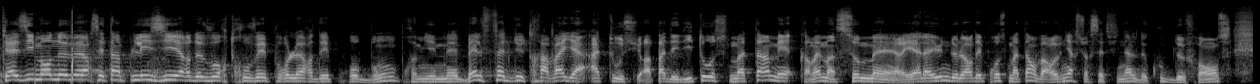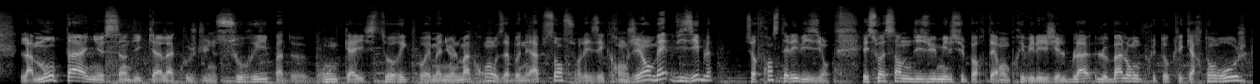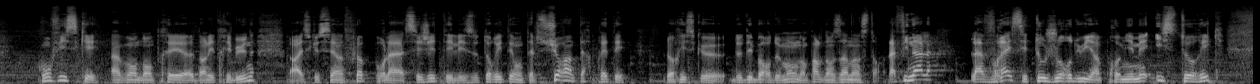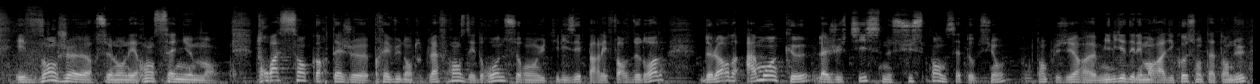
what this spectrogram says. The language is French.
Quasiment 9h, c'est un plaisir de vous retrouver pour l'heure des pros. Bon 1er mai, belle fête du travail à, tous. Il n'y aura pas d'édito ce matin, mais quand même un sommaire. Et à la une de l'heure des pros ce matin, on va revenir sur cette finale de Coupe de France. La montagne syndicale accouche d'une souris, pas de bronca historique pour Emmanuel Macron, aux abonnés absents sur les écrans géants, mais visibles sur France Télévisions. Les 78 000 supporters ont privilégié le ballon plutôt que les cartons rouges confisqués avant d'entrer euh, dans les tribunes. Alors est-ce que c'est un flop pour la CGT Les autorités ont-elles surinterprété le risque de débordement? On en parle dans un instant. La finale, la vraie, c'est aujourd'hui, un 1er mai historique et vengeur selon les renseignements. 300 cortèges prévus dans toute la France, des drones seront utilisés par les forces de drogue, de l'ordre, à moins que la justice ne suspende cette option. Pourtant, plusieurs euh, milliers d'éléments radicaux sont attendus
